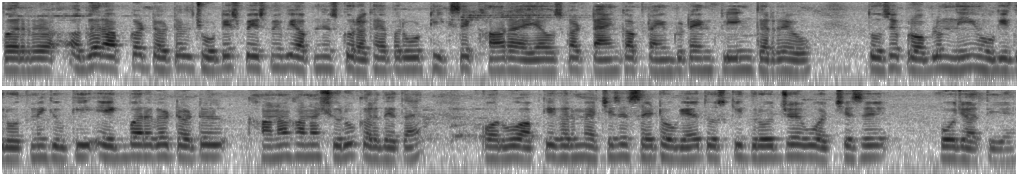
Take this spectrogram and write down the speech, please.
पर अगर आपका टर्टल छोटे स्पेस में भी आपने उसको रखा है, पर वो ठीक से खा रहा है या उसका टैंक आप टाइम टू टाइम क्लीन कर रहे हो तो उसे प्रॉब्लम नहीं होगी ग्रोथ में। क्योंकि एक बार अगर टर्टल खाना खाना शुरू कर देता है और वो आपके घर में अच्छे से सेट हो गया है तो उसकी ग्रोथ जो है वो अच्छे से हो जाती है।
